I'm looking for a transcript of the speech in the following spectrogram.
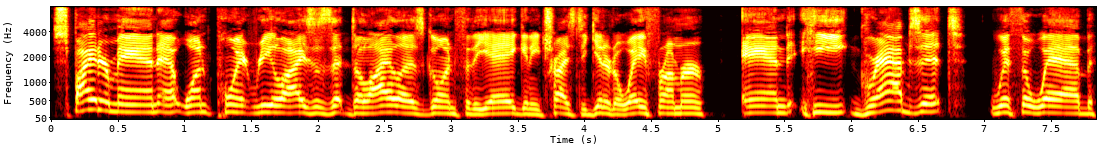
Spider Man at one point realizes that Delilah is going for the egg and he tries to get it away from her. And he grabs it with the web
